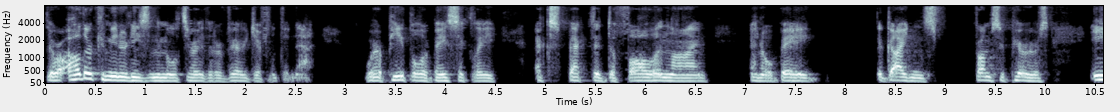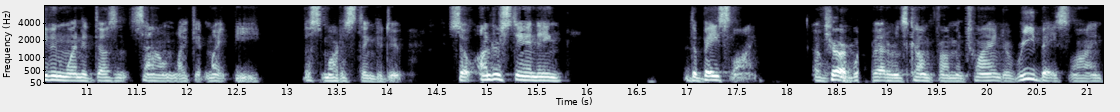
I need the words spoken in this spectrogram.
There are other communities in the military that are very different than that where people are basically expected to fall in line and obey the guidance from superiors, even when it doesn't sound like it might be the smartest thing to do. So understanding the baseline of, sure. where veterans come from and trying to re-baseline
